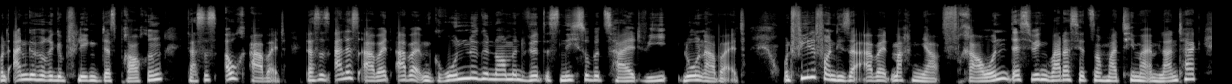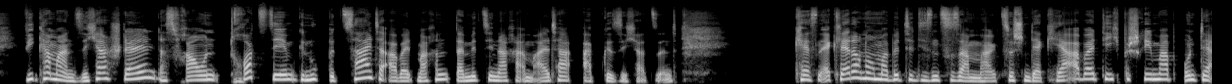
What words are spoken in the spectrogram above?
Und Angehörige pflegen, die das brauchen, das ist auch Arbeit. Das ist alles Arbeit, aber im Grunde genommen wird es nicht so bezahlt wie Lohnarbeit. Und viel von dieser Arbeit machen ja Frauen. Deswegen war das jetzt nochmal Thema im Landtag. Wie kann man sicherstellen, dass Frauen trotzdem genug bezahlte Arbeit machen, damit sie nachher im Alter abgesichert sind. Kessen, erklär doch noch mal bitte diesen Zusammenhang zwischen der Care-Arbeit, die ich beschrieben habe, und der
